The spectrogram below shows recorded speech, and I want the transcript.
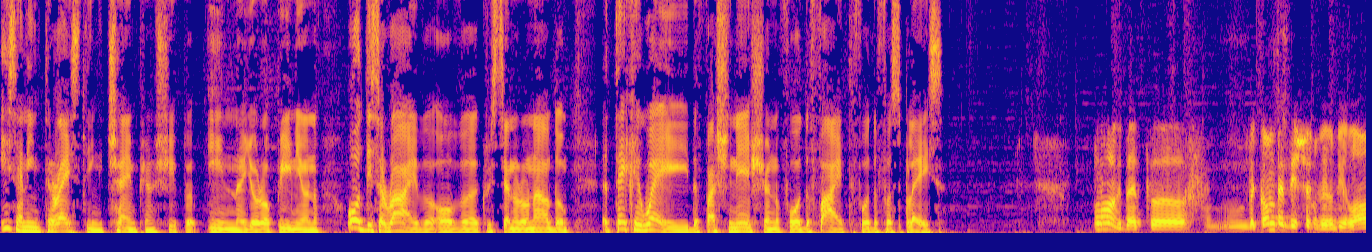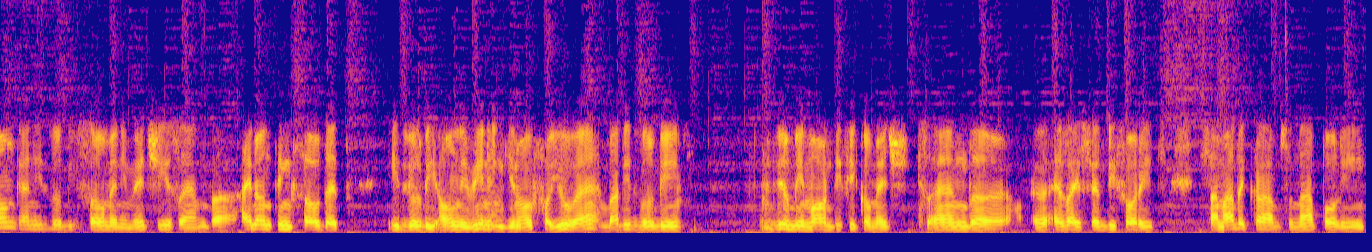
is an interesting championship in your opinion? Or this arrival of uh, Cristiano Ronaldo uh, take away the fascination for the fight for the first place? Look, that uh, the competition will be long and it will be so many matches, and uh, I don't think so that it will be only winning, you know, for Juve, but it will be it will be more difficult match. And uh, uh, as I said before, it's some other clubs, Napoli,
